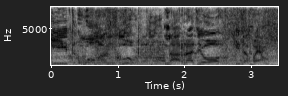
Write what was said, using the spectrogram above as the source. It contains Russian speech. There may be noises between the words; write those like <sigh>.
Хит Woman Club на радио Хит FM.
